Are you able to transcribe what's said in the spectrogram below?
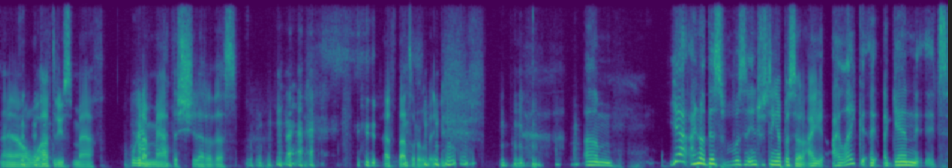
I know. We'll have to do some math. We're gonna math the shit out of this. that's that's what it'll be. Um, yeah, I know this was an interesting episode. I I like again. It's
